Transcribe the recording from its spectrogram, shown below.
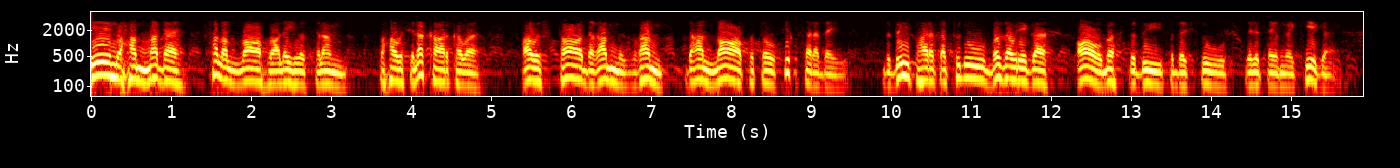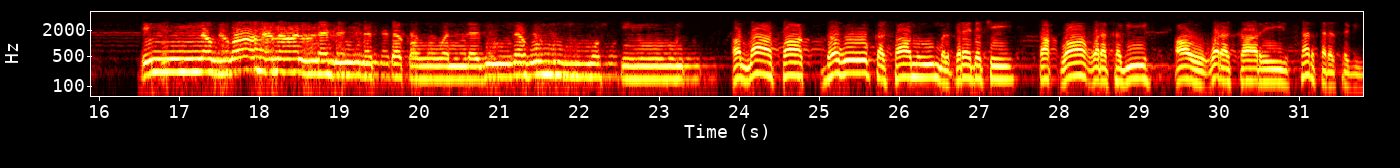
اے محمد صلی الله علیه وسلم په حوصله کار کوه او ستا د غم زغم د الله په توفیق سره دی د دوی په حرکتونو بزورېږه او بس د دوی په دشتو د تنګ کېږه إن الله مع الذين اتقوا والذين هم محسنون الله پاک دغو کسانو ملګری دی چې تقوا غره کوي او غره کاری سر ترسوي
